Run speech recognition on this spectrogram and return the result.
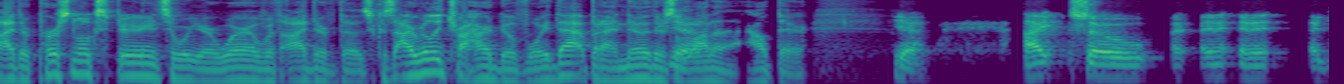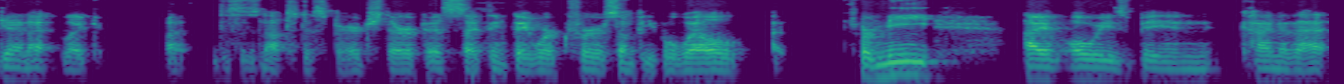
either personal experience or what you're aware of with either of those, because I really try hard to avoid that, but I know there's yeah. a lot of that out there. Yeah, I so and, and it, again, I, like uh, this is not to disparage therapists. I think they work for some people well. For me, I have always been kind of that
